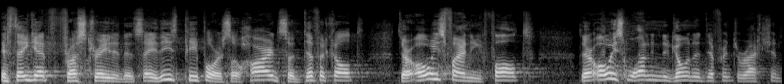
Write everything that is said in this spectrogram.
If they get frustrated and say, These people are so hard, so difficult, they're always finding fault, they're always wanting to go in a different direction.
